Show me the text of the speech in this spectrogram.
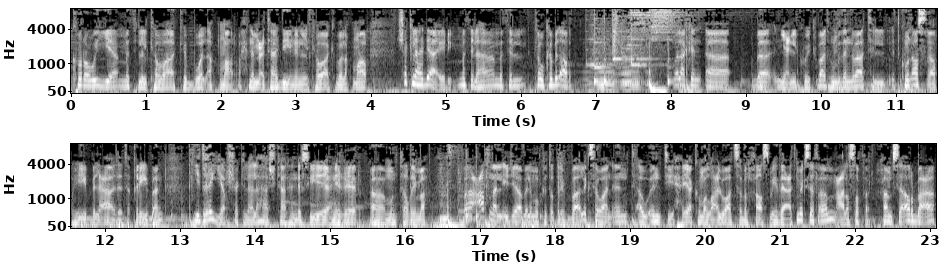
كروية مثل الكواكب والأقمار؟ إحنا معتادين أن الكواكب والأقمار شكلها دائري مثلها مثل كوكب الأرض. ولكن آه يعني الكويكبات والمذنبات اللي تكون أصغر هي بالعادة تقريبا يتغير شكلها لها أشكال هندسية يعني غير آه منتظمة. فعطنا الإجابة اللي ممكن تطري في بالك سواء أنت أو أنت حياكم الله على الواتساب الخاص بإذاعة Mix FM على صفر خمسة أربعة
